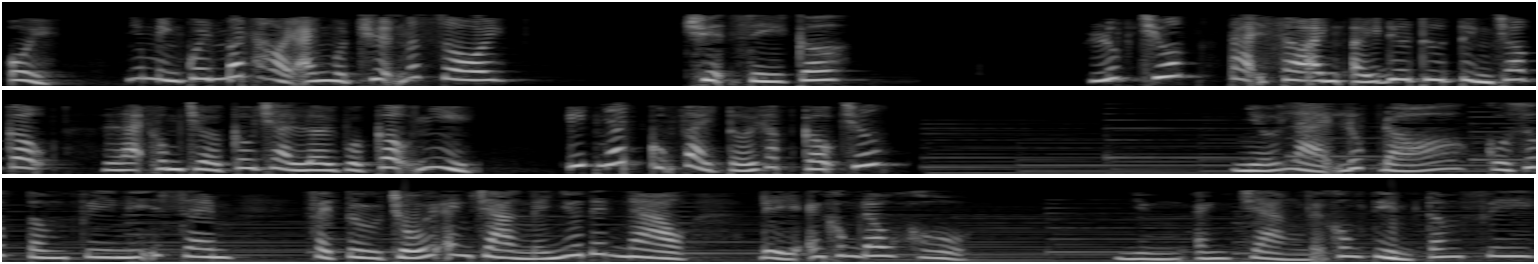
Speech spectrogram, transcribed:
Ôi, nhưng mình quên mất hỏi anh một chuyện mất rồi. Chuyện gì cơ? Lúc trước, tại sao anh ấy đưa thư tình cho cậu, lại không chờ câu trả lời của cậu nhỉ? Ít nhất cũng phải tới gặp cậu chứ. Nhớ lại lúc đó, cô giúp Tâm Phi nghĩ xem phải từ chối anh chàng này như thế nào để anh không đau khổ. Nhưng anh chàng lại không tìm Tâm Phi.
